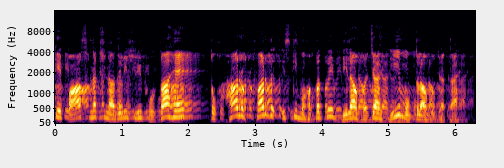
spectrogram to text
کے پاس نقش نادلی شریف ہوتا ہے، تو ہر فرد اس کی محبت میں بلا وجہ ہی مبتلا ہو جاتا ہے۔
